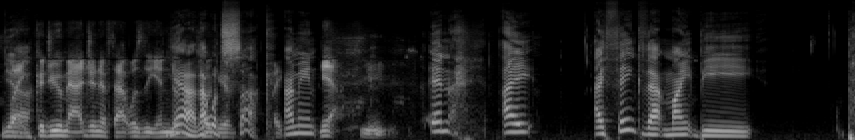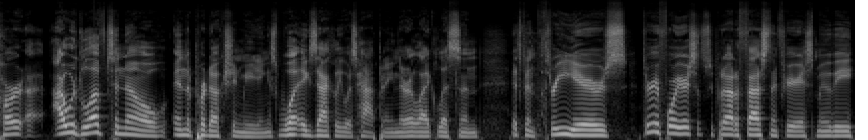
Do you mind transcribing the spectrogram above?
Yeah. Like could you imagine if that was the end Yeah, of that would suck. like- I mean, Yeah. Mhm. and I I think that might be part I would love to know in the production meetings what exactly was happening. They're like, "Listen, it's been 3 years, 3 or 4 years since we put out a Fast and Furious movie.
